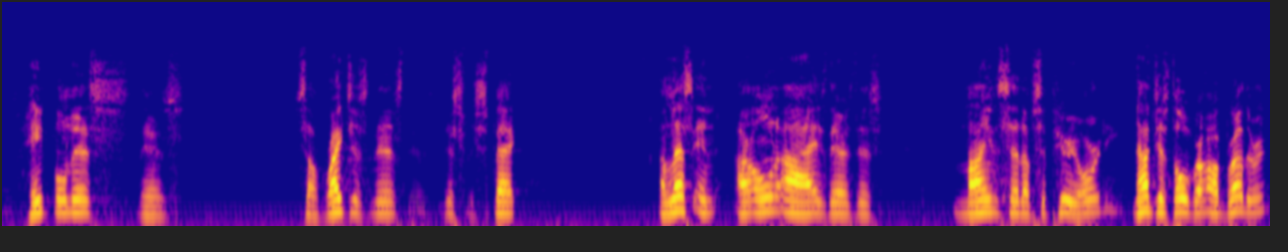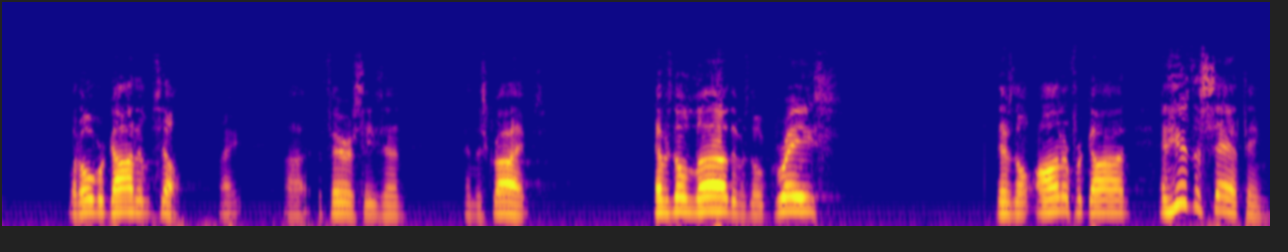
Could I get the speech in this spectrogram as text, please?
there's hatefulness, there's self-righteousness, there's disrespect. Unless in our own eyes there's this mindset of superiority, not just over our brethren, but over God himself, right? Uh, the Pharisees and, and the scribes. There was no love, there was no grace, there's no honor for God. And here's the sad thing.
